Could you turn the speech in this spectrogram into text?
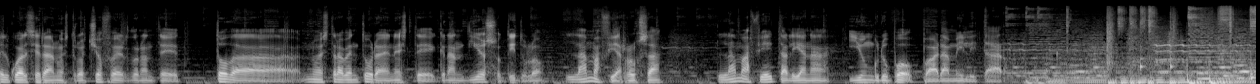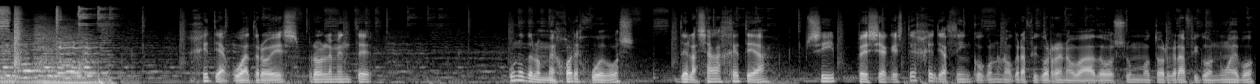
el cual será nuestro chofer durante toda nuestra aventura en este grandioso título, la mafia rusa, la mafia italiana y un grupo paramilitar. GTA 4 es probablemente uno de los mejores juegos de la saga GTA. Sí, pese a que esté GTA 5 con unos gráficos renovados, un motor gráfico nuevo,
